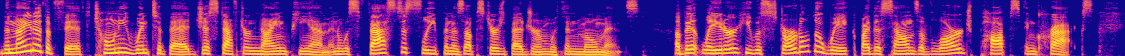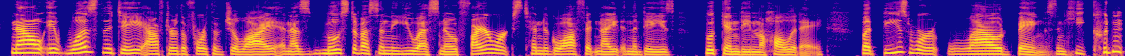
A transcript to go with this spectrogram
The night of the 5th, Tony went to bed just after 9 p.m. and was fast asleep in his upstairs bedroom within moments. A bit later, he was startled awake by the sounds of large pops and cracks. Now, it was the day after the 4th of July, and as most of us in the US know, fireworks tend to go off at night in the days bookending the holiday. But these were loud bangs, and he couldn't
